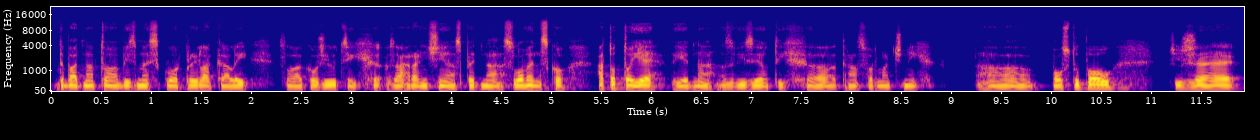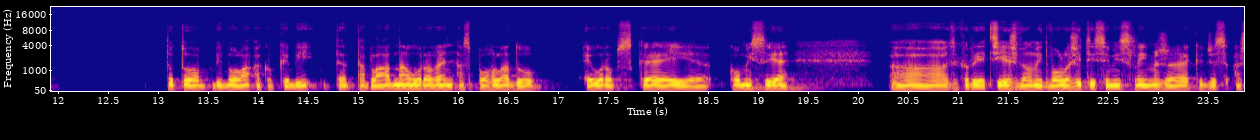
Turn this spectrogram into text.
dbať na to, aby sme skôr prilákali Slovákov žijúcich v zahraničí naspäť na Slovensko. A toto je jedna z víziev tých transformačných postupov. Čiže toto by bola ako keby tá vládna úroveň a z pohľadu Európskej komisie ktorý je tiež veľmi dôležitý, si myslím, že keďže až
